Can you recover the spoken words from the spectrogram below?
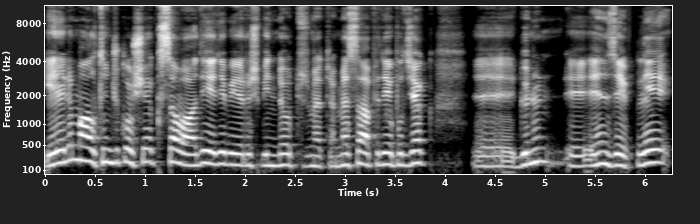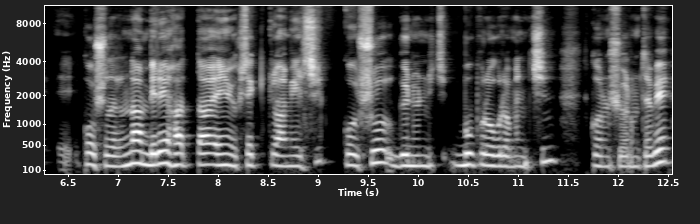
Gelelim 6. koşuya kısa vade 7 bir yarış 1400 metre mesafede yapılacak. E, günün e, en zevkli e, koşularından biri hatta en yüksek ikramiyesi koşu günün bu programın için konuşuyorum tabi.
